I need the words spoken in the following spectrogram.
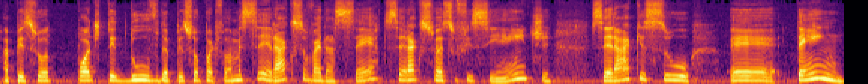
A pessoa pode ter dúvida, a pessoa pode falar, mas será que isso vai dar certo? Será que isso é suficiente? Será que isso é, tem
